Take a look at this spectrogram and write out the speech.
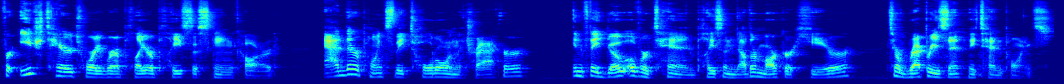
For each territory where a player placed a scheme card, add their points to the total in the tracker, and if they go over 10, place another marker here to represent the 10 points.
